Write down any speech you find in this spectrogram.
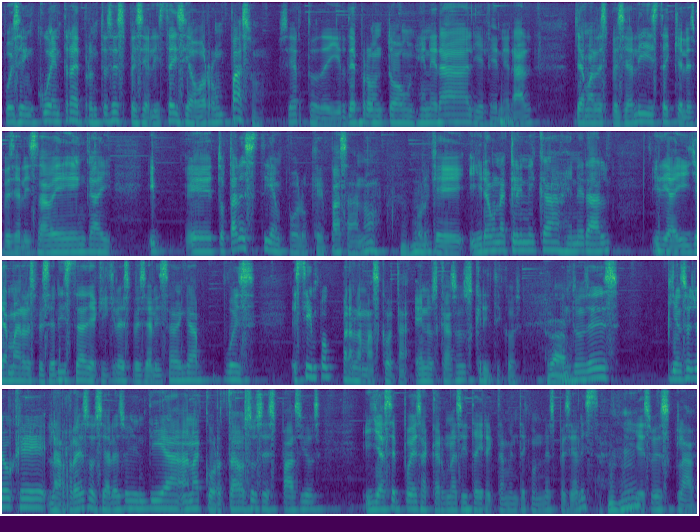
pues encuentra de pronto ese especialista y se ahorra un paso, ¿cierto? De ir de pronto a un general y el general llama al especialista y que el especialista venga y, eh, total es tiempo lo que pasa, ¿no? Porque ir a una clínica general y de ahí llamar al especialista, de aquí que el especialista venga, pues es tiempo para la mascota en los casos críticos. Entonces, pienso yo que las redes sociales hoy en día han acortado esos espacios y ya se puede sacar una cita directamente con un especialista y eso es clave.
